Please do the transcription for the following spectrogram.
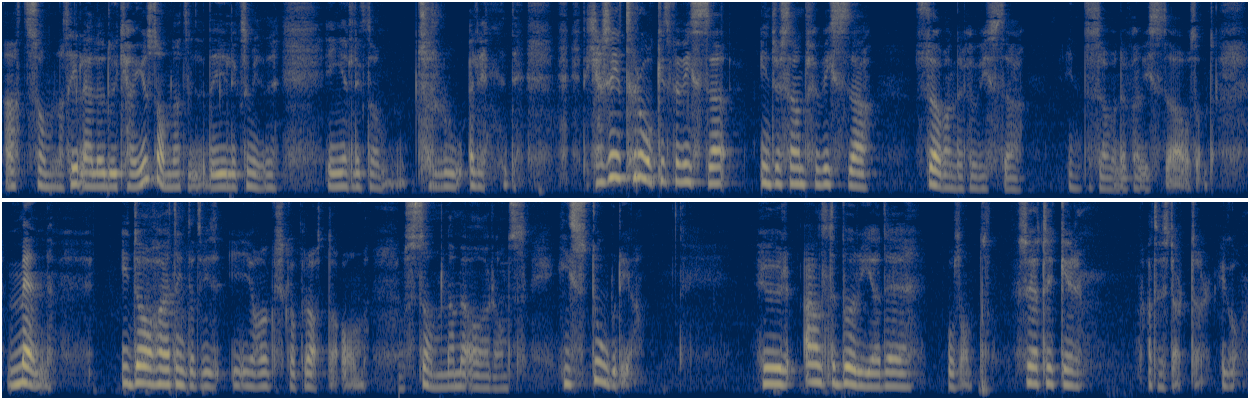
att somna till, eller du kan ju somna till det. Det är liksom inte, inget liksom tro, eller det, det kanske är tråkigt för vissa, intressant för vissa, sövande för vissa, inte sövande för vissa och sånt. Men idag har jag tänkt att vi, jag ska prata om Somna med Arons historia. Hur allt började och sånt. Så jag tycker att vi startar igång.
